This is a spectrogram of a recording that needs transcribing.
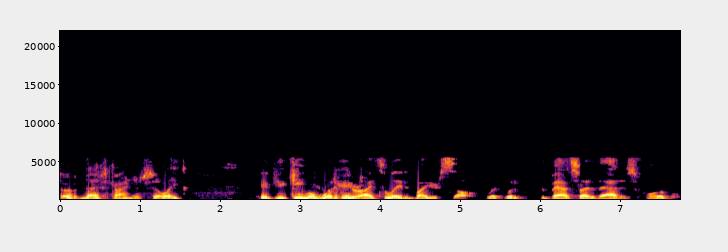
So that's kind of silly. If you keep Well, what if you're isolated by yourself? What what if, the bad side of that is horrible.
